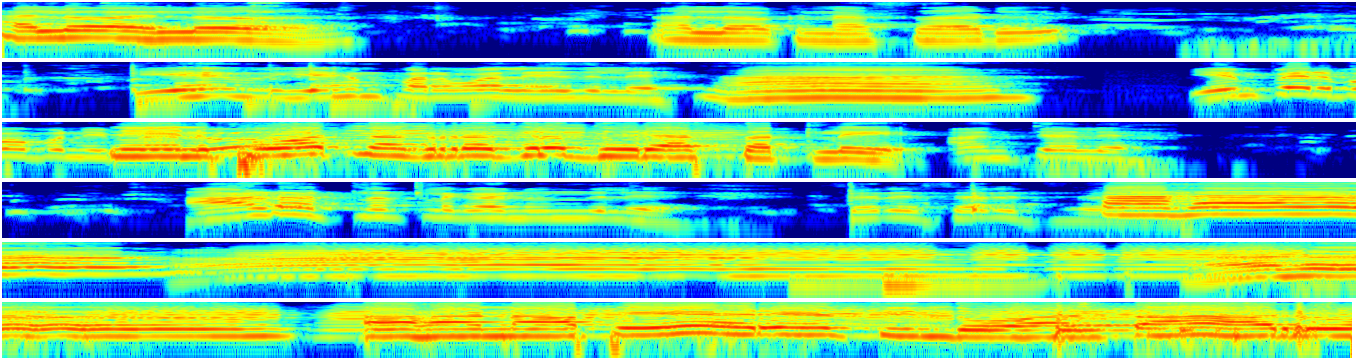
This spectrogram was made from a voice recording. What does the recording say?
Hello hello hello. నా సాడు ఏం ఏం పర్వాలేదులే. ఏం పేరు పాప నేను పేరు? పోతే నాకు దగ్గర దూరేస్తట్లే. అంతేలే. ఆడ అట్లట్లా కానీ ఉందిలే. సరే సరే సరే. ఆహ నా పేరే సింధు అంటారు.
